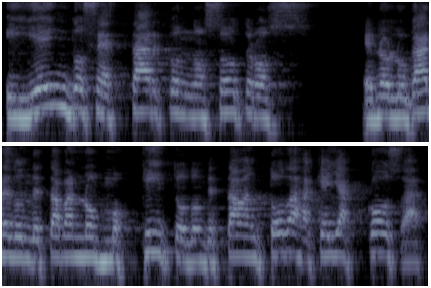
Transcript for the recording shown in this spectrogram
y yéndose a estar con nosotros en los lugares donde estaban los mosquitos, donde estaban todas aquellas cosas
